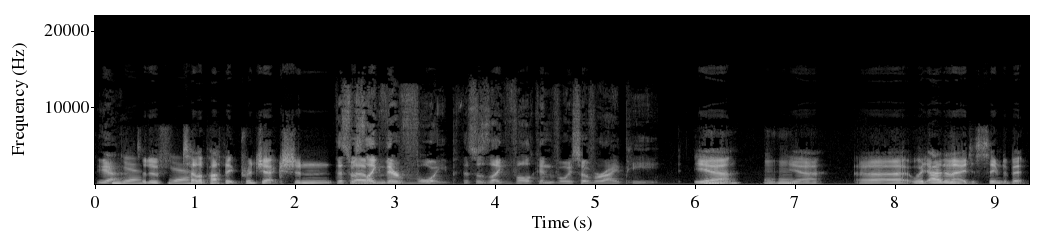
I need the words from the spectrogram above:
yeah. Yeah. Sort of yeah. telepathic projection. This was um, like their VoIP. This was like Vulcan voice over IP. Yeah, Mm-hmm. yeah. Uh, which I don't know. It just seemed a bit.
